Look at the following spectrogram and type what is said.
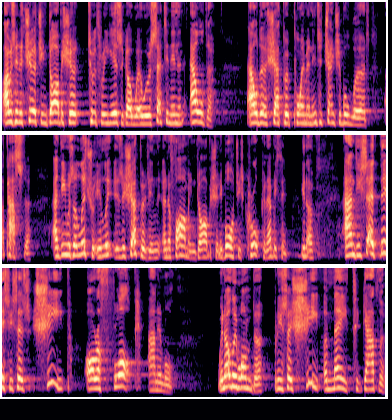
I was in a church in Derbyshire two or three years ago where we were setting in an elder, elder, shepherd, poimen, interchangeable word, a pastor. And he was a literary, he was a shepherd in, in a farm in Derbyshire. And he bought his crook and everything, you know. And he said this, he says, sheep are a flock animal. We know they wander, but he says sheep are made to gather.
